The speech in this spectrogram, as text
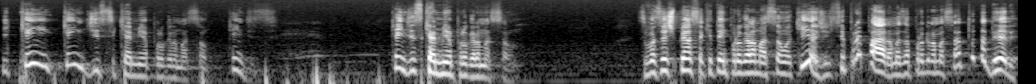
E quem, quem disse que é a minha programação? Quem disse? Quem disse que é a minha programação? Se vocês pensam que tem programação aqui, a gente se prepara, mas a programação é toda dele.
